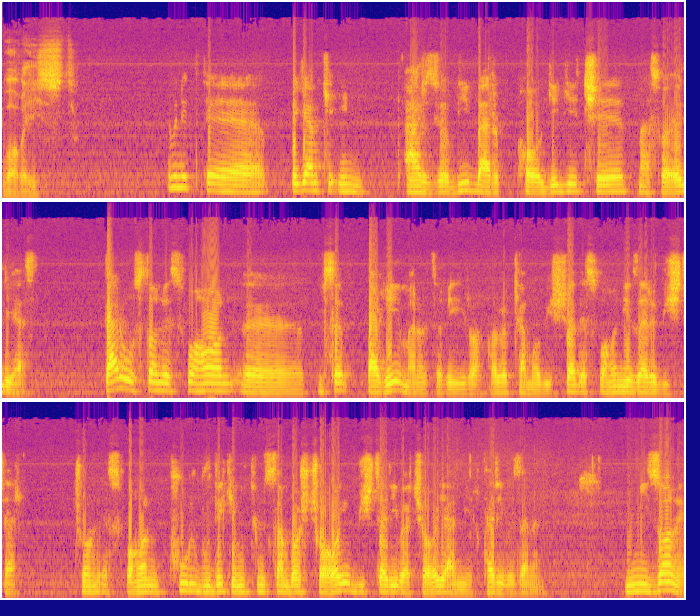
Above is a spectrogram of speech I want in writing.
واقعی است؟ ببینید بگم که این ارزیابی بر پایه چه مسائلی هست. در استان اصفهان مثل بقیه مناطق ایران حالا کما بیش شاید اصفهان یه ذره بیشتر. چون اصفهان پول بوده که می‌تونستن باش چاهای بیشتری و چاهای عمیقتری بزنن. میزان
